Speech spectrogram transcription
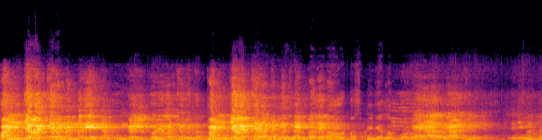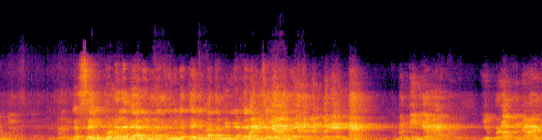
பஞ்சாட்சரம் என்பது என்ன உங்களில் ஒருவர் சொல்லுங்க பஞ்சாட்சரம் என்பது? அங்க செல்போன்ல வேலை நடக்குது நீங்க தெரியுமா தமிழ் கேட்ட? பஞ்சாட்சரம் என்பது என்ன? அப்ப நீங்க இவ்வளவு நாள்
